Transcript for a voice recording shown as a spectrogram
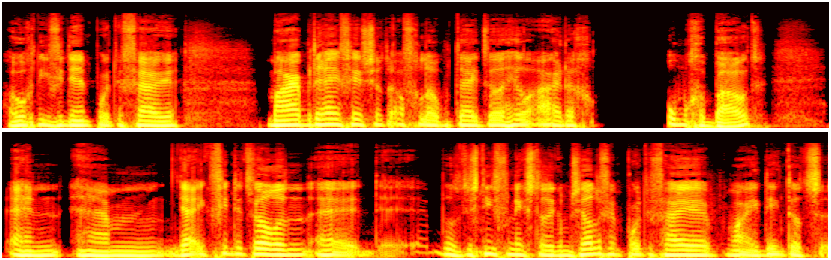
hoogdividendportefeuille. Maar het bedrijf heeft zich de afgelopen tijd wel heel aardig omgebouwd. En um, ja, ik vind het wel een. Uh, het is niet voor niks dat ik hem zelf in portefeuille heb, maar ik denk dat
